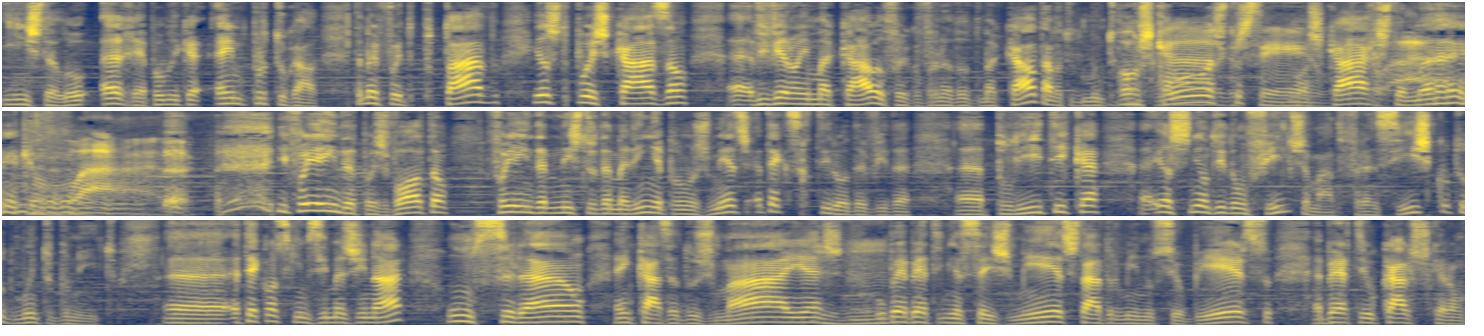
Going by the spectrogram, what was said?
e instalou a República em Portugal. Também foi deputado, eles depois casam, ah, viveram em Macau, ele foi governador de Macau, estava tudo muito Bons composto, cargos, sim. bons carros também. Claro. E foi ainda, depois voltam, foi ainda ministro da Marinha por uns meses, até que se retirou da vida ah, política. Ah, eles tinham tido um filho chamado Francisco, tudo muito bonito. Até conseguimos imaginar um serão em casa dos Maias, Uhum. o bebê tinha seis meses, está a dormir no seu berço. A Berta e o Carlos, que eram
